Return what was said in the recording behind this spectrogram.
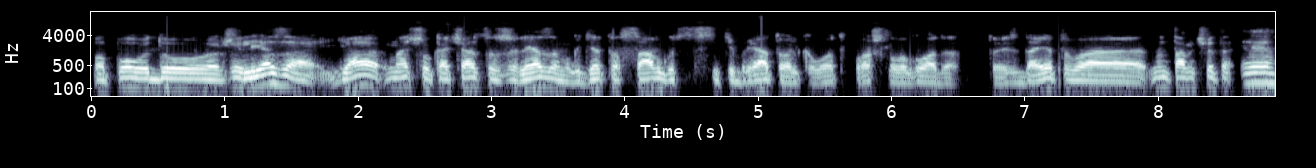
По поводу железа, я начал качаться с железом где-то с августа-сентября только вот прошлого года. То есть до этого, ну, там что-то, э,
